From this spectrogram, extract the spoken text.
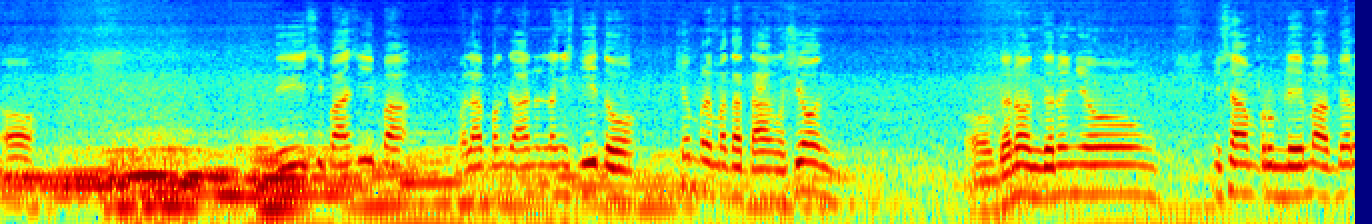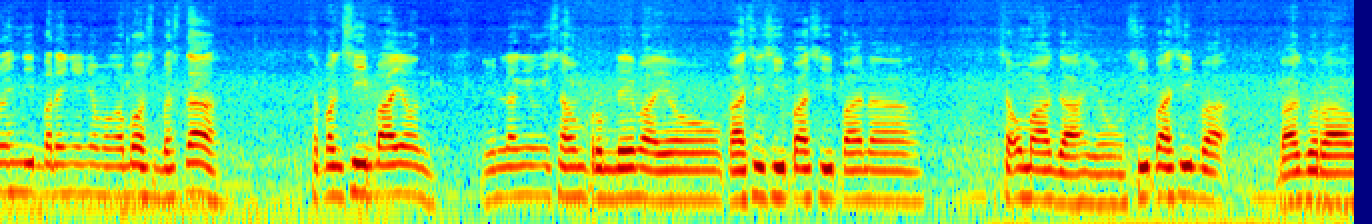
O. Hindi sipa-sipa, wala pang gaano langis dito, syempre matatangos yun. O, ganon, ganon yung isang problema. Pero hindi pa rin yun yung mga boss, basta sa pagsipa yon yun lang yung isang problema, yung kasi sipa-sipa ng sa umaga, yung sipa-sipa, bago raw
